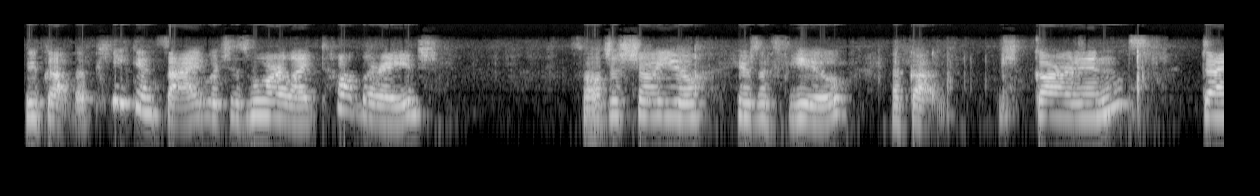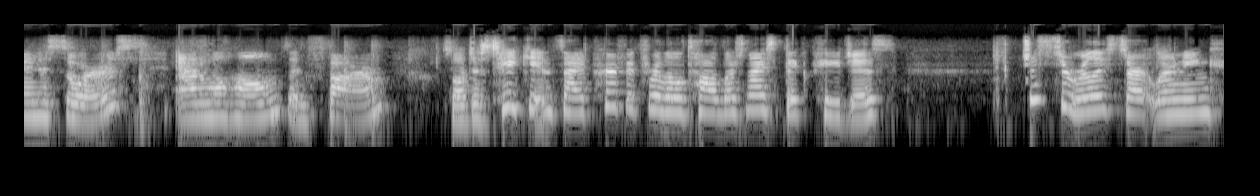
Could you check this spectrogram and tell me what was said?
we've got the peek inside, which is more like toddler age. So I'll just show you, here's a few. I've got gardens, dinosaurs, animal homes, and farm. So I'll just take it inside, perfect for little toddlers, nice thick pages, just to really start learning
